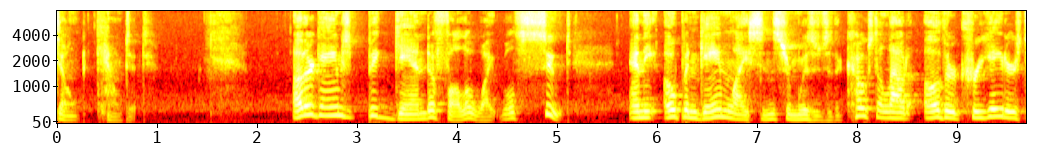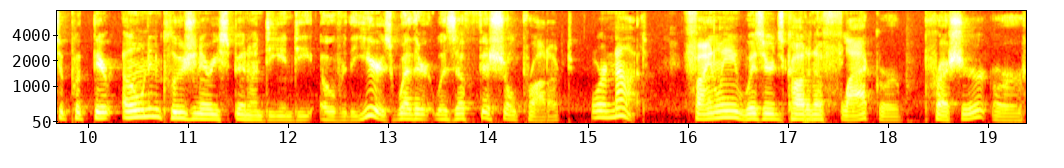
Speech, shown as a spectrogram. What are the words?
don't count it. Other games began to follow White Wolf's suit, and the open game license from Wizards of the Coast allowed other creators to put their own inclusionary spin on D&D over the years, whether it was official product or not. Finally, Wizards caught enough flack or pressure or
